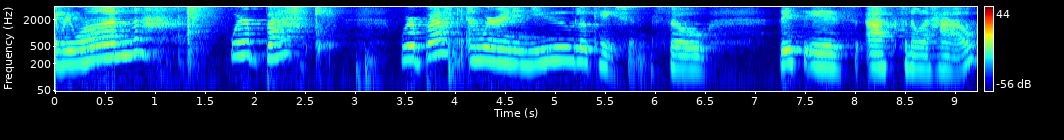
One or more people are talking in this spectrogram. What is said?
everyone, we're back. We're back and we're in a new location. So this is Ask Finola How,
